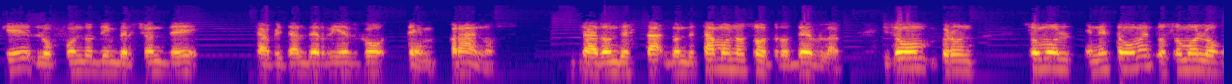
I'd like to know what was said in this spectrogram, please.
que los fondos de inversión de capital de riesgo tempranos. O sea, donde está, donde estamos nosotros, Devlab. Y somos, pero somos en este momento somos los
